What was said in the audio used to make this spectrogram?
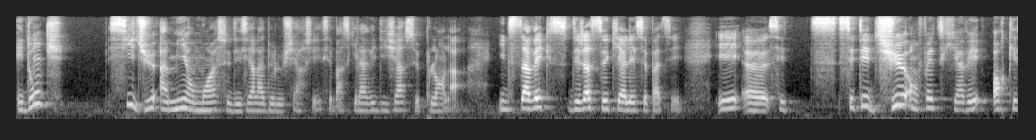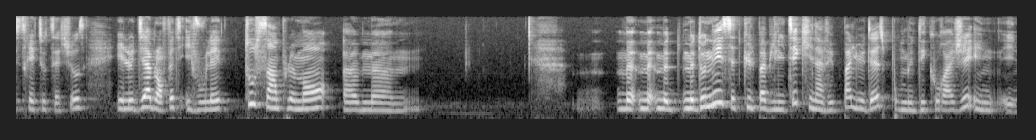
Et donc, si Dieu a mis en moi ce désir-là de le chercher, c'est parce qu'il avait déjà ce plan-là. Il savait déjà ce qui allait se passer. Et euh, c'était Dieu, en fait, qui avait orchestré toute cette chose. Et le diable, en fait, il voulait tout simplement euh, me me, me, donner cette culpabilité qui n'avait pas lieu d'être pour me décourager et,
